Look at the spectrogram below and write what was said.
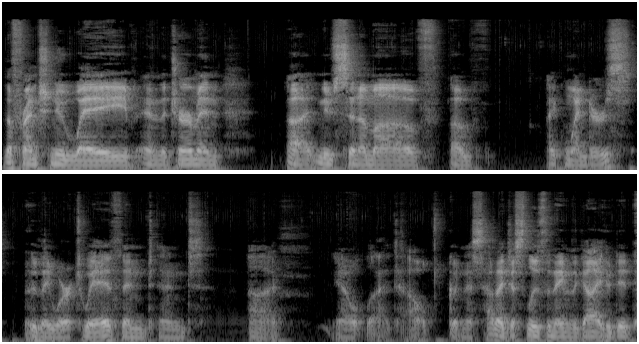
the French New Wave and the German uh, new cinema of of like Wenders, who they worked with, and and uh, you know, oh goodness, how did I just lose the name of the guy who did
